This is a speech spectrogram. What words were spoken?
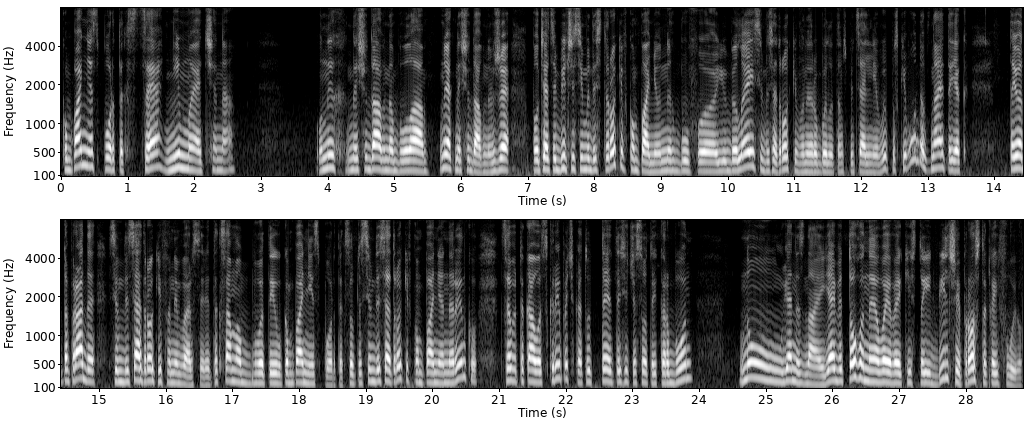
Компанія Sportex це Німеччина. У них нещодавно була, ну як нещодавно, вже виходить більше 70 років компанії. У них був е, юбілей, 70 років вони робили там спеціальні випуски вудок. Знаєте, як Toyota Prado 70 років anniversary. Так само от і у компанії Sportex. Тобто 70 років компанія на ринку. Це от така от скрипочка, тут Т-1100 карбон. Ну, я не знаю. Я від того не Wave, який стоїть більше, і просто кайфую.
